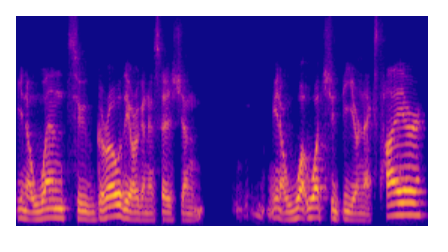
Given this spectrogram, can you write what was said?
you know, when to grow the organization. You know, what what should be your next hire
